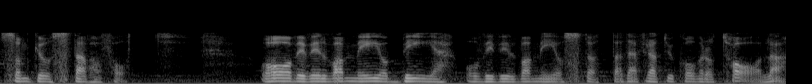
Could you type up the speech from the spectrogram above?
som Gustav har fått. Och vi vill vara med och be och vi vill vara med och stötta därför att du kommer att tala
